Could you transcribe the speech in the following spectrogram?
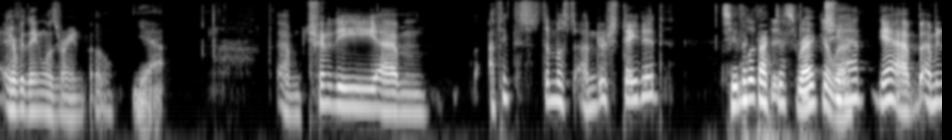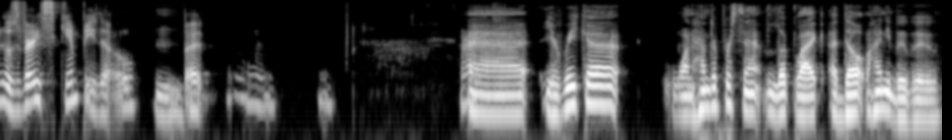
everything was rainbow. Yeah. Um, Trinity. Um, I think this is the most understated. She looked look like just regular. had. Yeah, I mean, it was very skimpy though. Mm. But. mm, all right. Uh, Eureka 100% looked like adult Honey Boo Boo.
